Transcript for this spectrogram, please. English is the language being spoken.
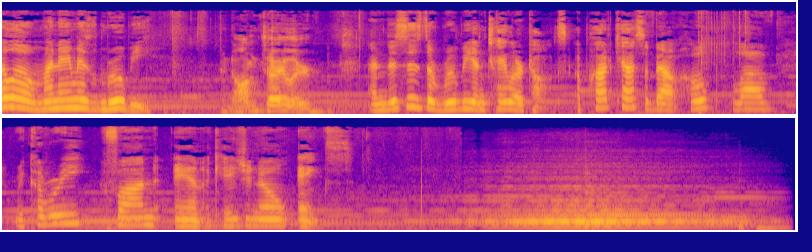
Hello, my name is Ruby, And I'm Taylor. and this is the Ruby and Taylor Talks, a podcast about hope, love, recovery, fun, and occasional angst.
